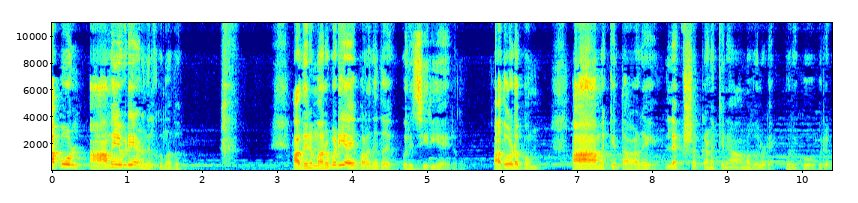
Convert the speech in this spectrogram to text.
അപ്പോൾ ആമ എവിടെയാണ് നിൽക്കുന്നത്? അതിന് മറുപടിയായി പറഞ്ഞത് ഒരു ചിരിയായിരുന്നു. അതോടൊപ്പം ആ ആമയ്ക്ക് താഴെ ലക്ഷക്കണക്കിന് ആമകളുടെ ഒരു ഗോപുരം.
